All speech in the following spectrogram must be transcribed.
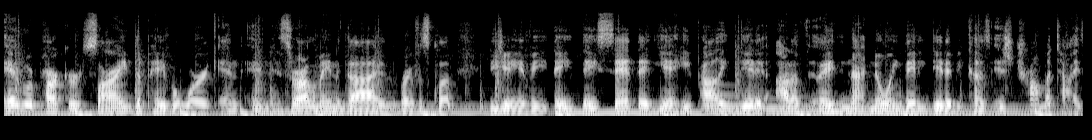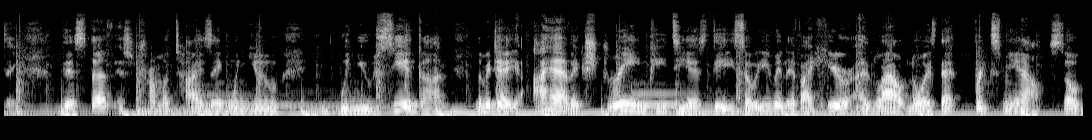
Edward Parker signed the paperwork, and and Charlemagne the guy in the Breakfast Club, DJ Envy, they they said that yeah, he probably did it out of not knowing that he did it because it's traumatizing. This stuff is traumatizing when you when you see a gun. Let me tell you, I have extreme PTSD. So even if I hear a loud noise, that freaks me out. So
